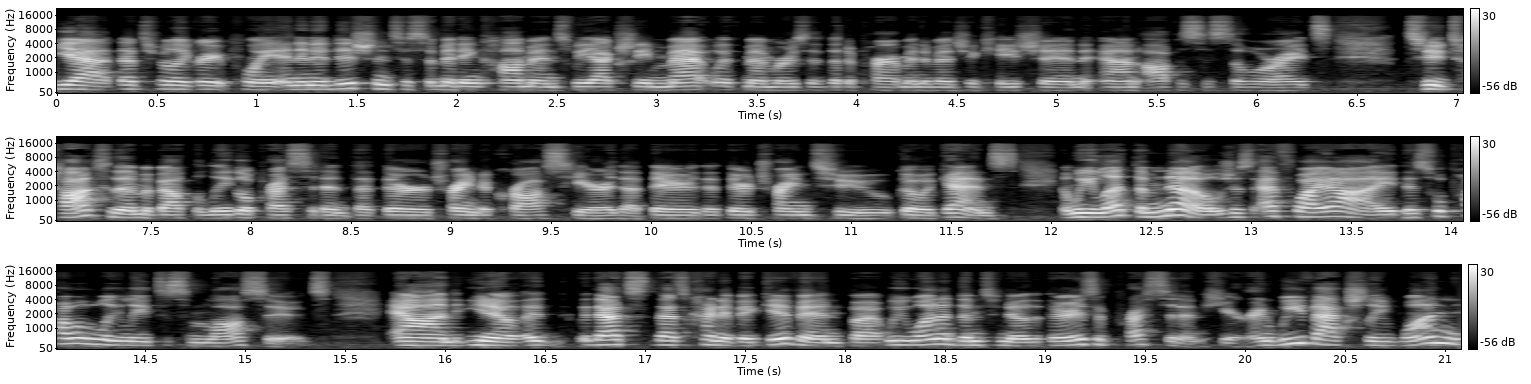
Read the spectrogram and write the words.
Yeah, that's really great point. And in addition to submitting comments, we actually met with members of the Department of Education and Office of Civil Rights to talk to them about the legal precedent that they're trying to cross here, that they're that they're trying to go against. And we let them know, just FYI, this will probably lead to some lawsuits. And you know, it, that's that's kind of a given, but we wanted them to know that there is a precedent here. And we've actually won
